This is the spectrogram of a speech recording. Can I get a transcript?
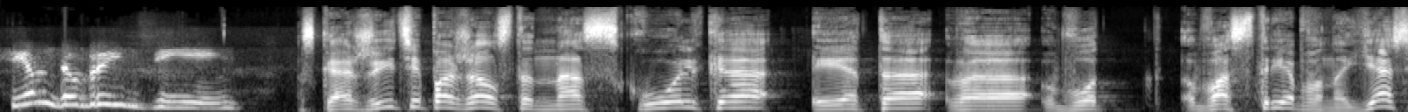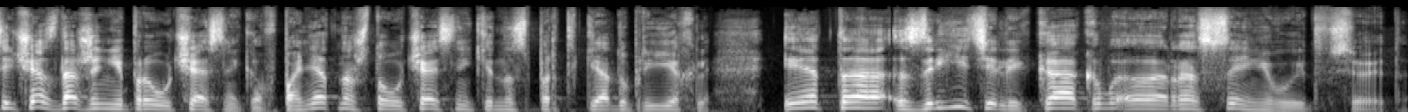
Всем добрый день. Скажите, пожалуйста, насколько это э, вот востребовано. Я сейчас даже не про участников. Понятно, что участники на спартакиаду приехали. Это зрители как э, расценивают все это?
